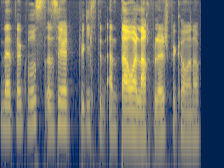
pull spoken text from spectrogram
nicht mehr gewusst, dass ich halt wirklich den, einen Dauerlachflash bekommen habe.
